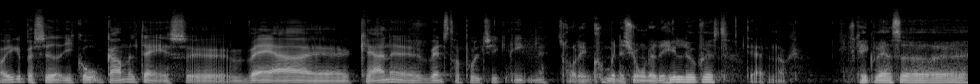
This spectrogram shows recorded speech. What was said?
og ikke baseret i god gammeldags, øh, hvad er øh, kerne venstrepolitik egentlig? Jeg tror, det er en kombination af det hele, Løvqvist. Det er det nok. Du skal ikke være så, øh,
